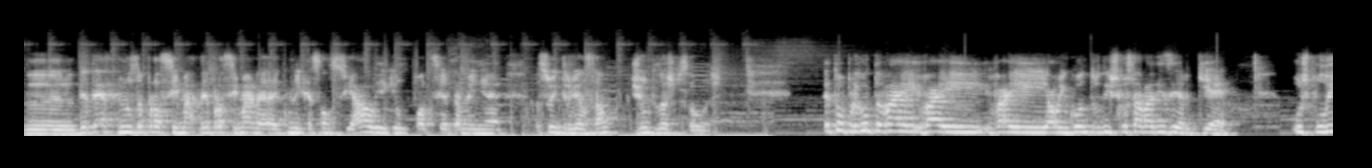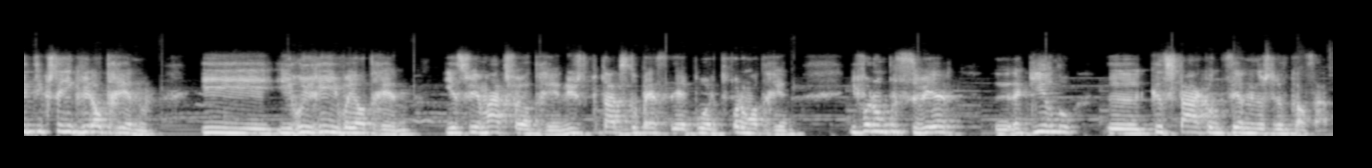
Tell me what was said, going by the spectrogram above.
de, de até nos aproximar, de aproximar a comunicação social e aquilo que pode ser também a, a sua intervenção junto das pessoas. A tua pergunta vai, vai, vai ao encontro disto que eu estava a dizer, que é os políticos têm que vir ao terreno e, e Rui Rio veio ao terreno e a Sofia Matos foi ao terreno e os deputados do PSD Porto foram ao terreno e foram perceber uh, aquilo que está a acontecer na indústria do calçado.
